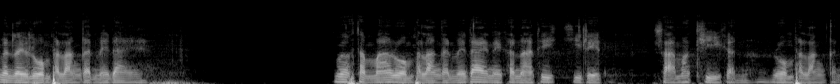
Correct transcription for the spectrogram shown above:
มันเลยรวมพลังกันไม่ได้ เมื่อธรรมะรวมพลังกันไม่ได้ ในขณะที่กิเลสสามารถขี่กัน รวมพลังกัน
